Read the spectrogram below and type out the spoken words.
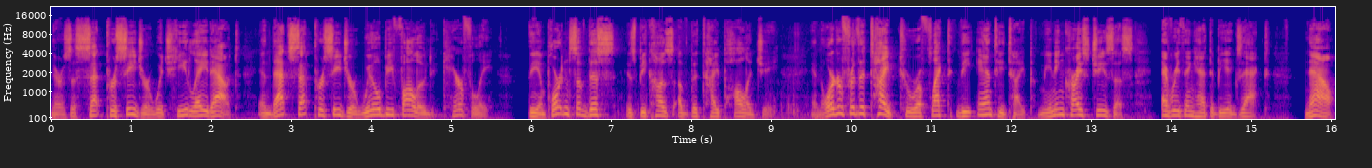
There is a set procedure which He laid out, and that set procedure will be followed carefully. The importance of this is because of the typology. In order for the type to reflect the antitype, meaning Christ Jesus, everything had to be exact. Now,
